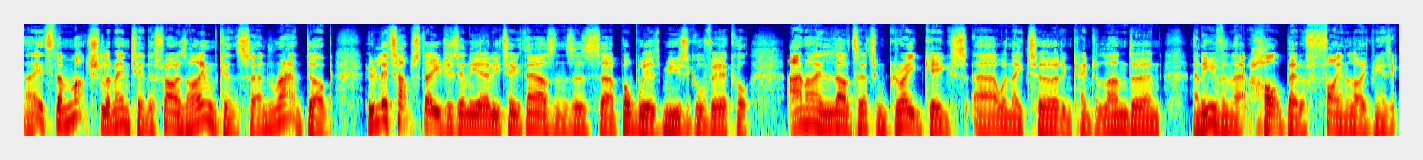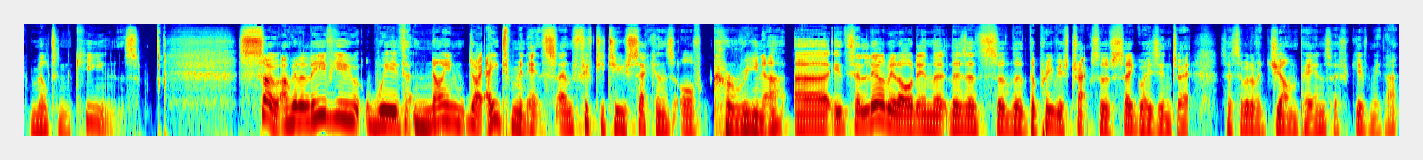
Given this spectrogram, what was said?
Uh, it's the much lamented, as far as I'm concerned, RatDog, who lit up stages in the early 2000s as uh, Bob Weir's musical vehicle. And I loved it. Some great gigs uh, when they toured and came to London, and even that hotbed of fine live music, Milton Keynes. So I'm going to leave you with nine, no, eight minutes and 52 seconds of Corrina. Uh, it's a little bit odd in that there's a so the, the previous track sort of segues into it, so it's a bit of a jump in. So forgive me that.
